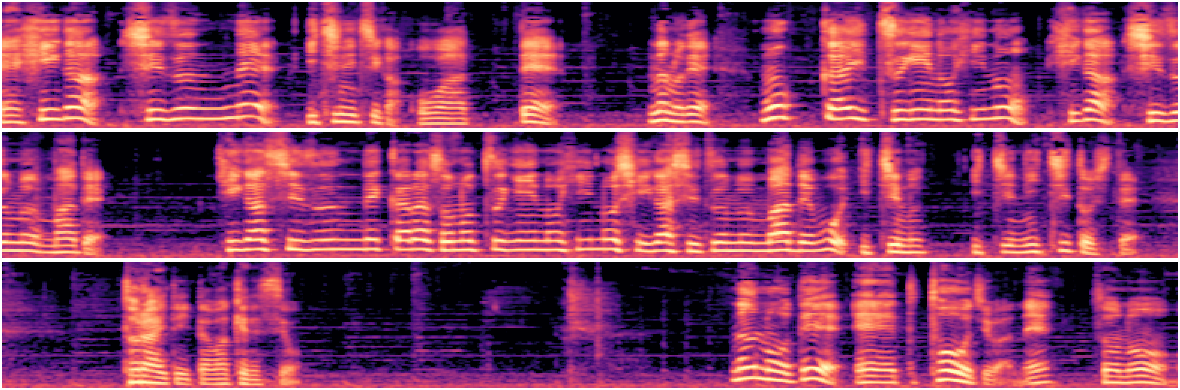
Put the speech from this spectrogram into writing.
え、日が沈んで一日が終わって、なので、もう一回次の日の日が沈むまで日が沈んでからその次の日の日が沈むまでを一日として捉えていたわけですよ。なので、え、ー、と、当時はね、その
